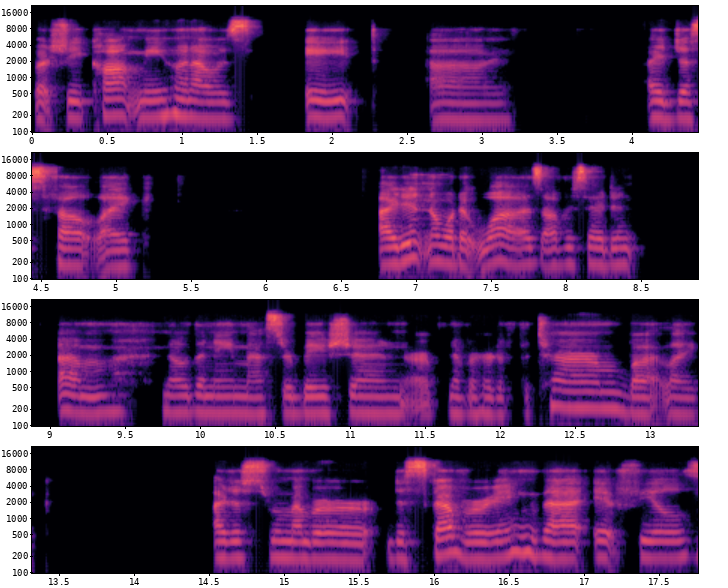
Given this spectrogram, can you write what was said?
But she caught me when i was eight. Uh, i just felt like i didn't know what it was. Obviously i didn't um, know the name masturbation or I've never heard of the term, but like I just remember discovering that it feels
